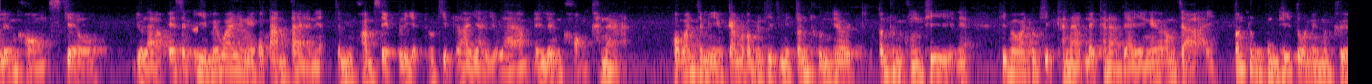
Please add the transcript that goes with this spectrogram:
เรื่องของ scale อยู่แล้ว SME ไม่ว่ายังไงก็ตามแต่เนี่ยจะมีความเสียเปรียบธุรกิจรายใหญ่อยู่แล้ว ในเรื่องของขนาด เพราะว่าจะมีการประกอบธุรกิจจะมีต้นทุนที่ต้นทุนคงที่เนี่ยที่ไม่ว่าธุรกิจขนาดเล็กขนาดใหญ่ยังไงก็ต้องจ่าย ต้นทุนคงที่ตัวหนึ่งมันคือ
